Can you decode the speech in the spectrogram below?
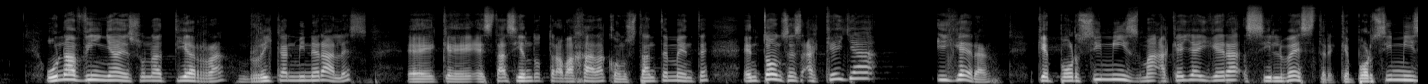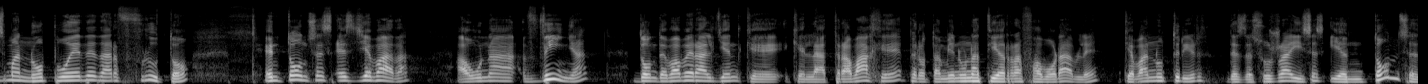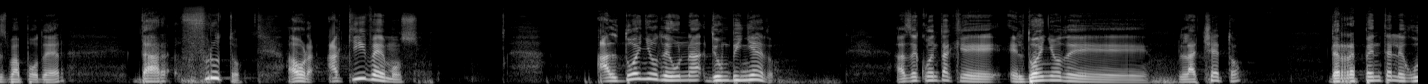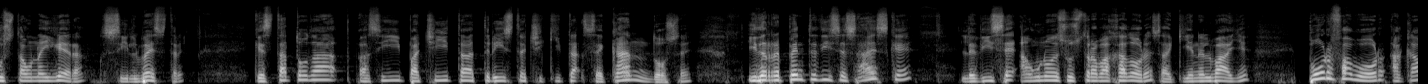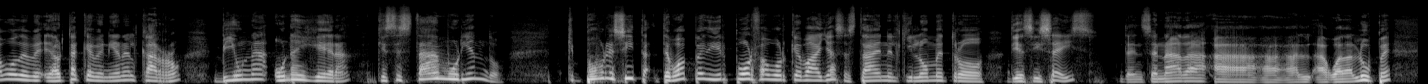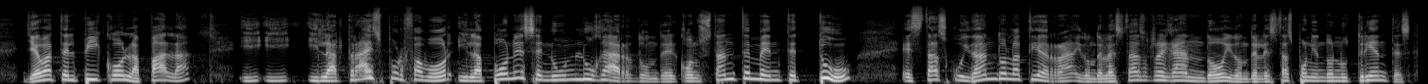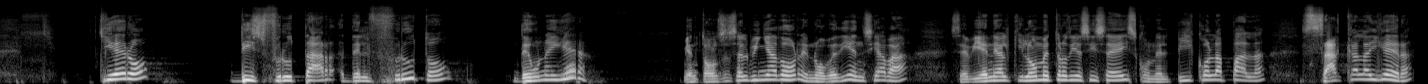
Una viña es una tierra rica en minerales eh, que está siendo trabajada constantemente. Entonces, aquella higuera que por sí misma, aquella higuera silvestre, que por sí misma no puede dar fruto, entonces es llevada a una viña donde va a haber alguien que, que, la trabaje, pero también una tierra favorable que va a nutrir desde sus raíces y entonces va a poder dar fruto. Ahora, aquí vemos al dueño de, una, de un viñedo. Haz de cuenta que el dueño de Lacheto, de repente le gusta una higuera silvestre que está toda así pachita, triste, chiquita, secándose. Y de repente dice, ¿sabes qué? Le dice a uno de sus trabajadores aquí en el valle, por favor, acabo de ahorita que venía en el carro, vi una, una higuera que se está muriendo. Que, pobrecita, te voy a pedir por favor que vayas, está en el kilómetro 16 de Ensenada a, Guadalupe, llévate el pico, la pala y, la traes por favor y la pones en un lugar donde constantemente tú estás cuidando la tierra y donde la estás regando y donde le estás poniendo nutrientes. Quiero disfrutar del fruto de una higuera. Y entonces el viñador en obediencia va, se viene al kilómetro 16 con el pico, la pala, saca la higuera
